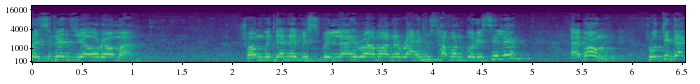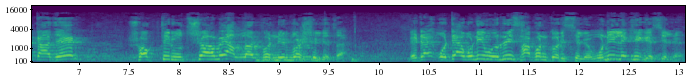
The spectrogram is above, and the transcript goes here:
প্রেসিডেন্ট জিয়াউর রহমান সংবিধানে বিসমিল্লাহ রহমান রাহিম স্থাপন করেছিলেন এবং প্রতিটা কাজের শক্তির উৎস হবে আল্লাহর উপর নির্ভরশীলতা। এটা, ওটা উনি উনি স্থাপন করেছিলেন, উনি লিখে গেছিলেন।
